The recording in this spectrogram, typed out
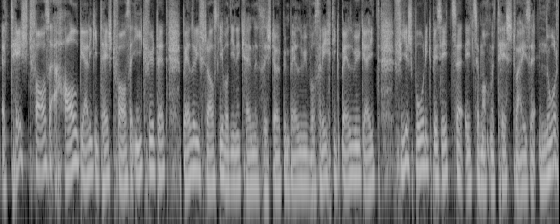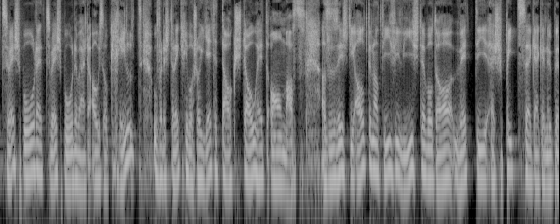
eine Testphase, eine halbjährige Testphase eingeführt hat. Bellriefstrasse, die, die die nicht kennen, das ist dort beim Bellevue, wo es richtig Bellevue geht. Vierspurig besitzen, jetzt machen wir testweise nur zwei Spuren. Zwei Spuren werden also gekillt auf einer Strecke, die schon jeden Tag Stau hat en masse. Also das ist die alternative Liste, die da wette eine Spitze gegenüber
